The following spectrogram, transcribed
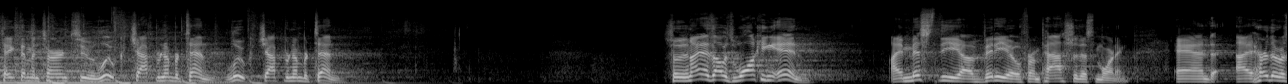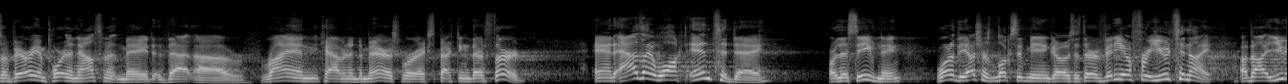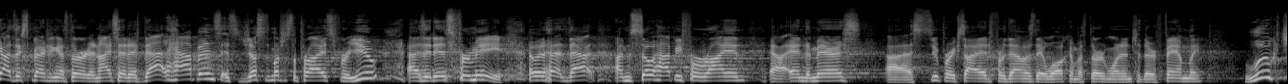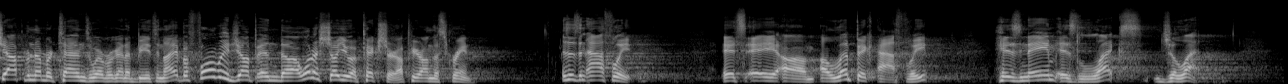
Take them and turn to Luke chapter number 10. Luke chapter number 10. So, the night as I was walking in, I missed the uh, video from Pastor this morning. And I heard there was a very important announcement made that uh, Ryan, Kevin, and Damaris were expecting their third. And as I walked in today, or this evening, one of the ushers looks at me and goes, Is there a video for you tonight about you guys expecting a third? And I said, If that happens, it's just as much a surprise for you as it is for me. That, I'm so happy for Ryan uh, and Damaris. Uh, super excited for them as they welcome a third one into their family. Luke chapter number 10 is where we're going to be tonight. Before we jump in, though, I want to show you a picture up here on the screen. This is an athlete. It's a um, Olympic athlete. His name is Lex Gillette.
